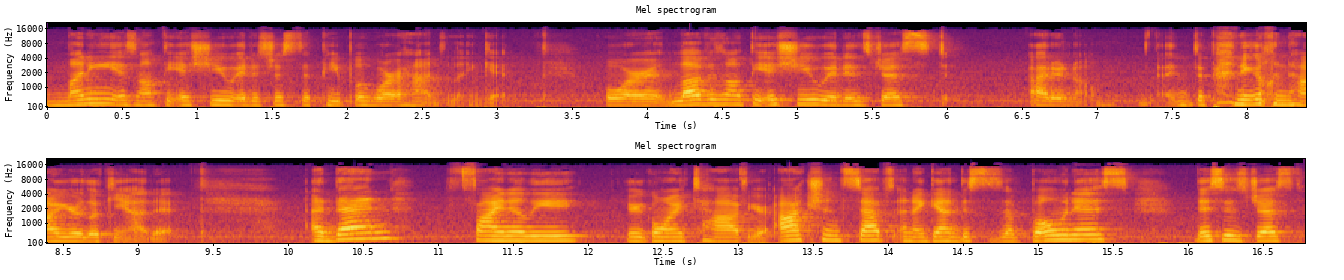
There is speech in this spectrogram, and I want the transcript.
money is not the issue, it is just the people who are handling it. Or love is not the issue, it is just, I don't know, depending on how you're looking at it. And then finally, you're going to have your action steps. And again, this is a bonus. This is just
